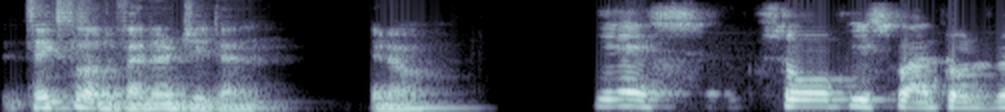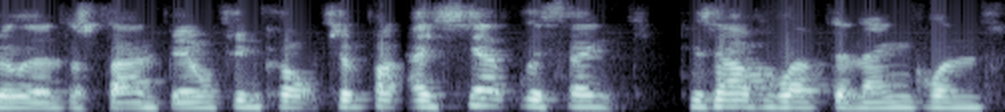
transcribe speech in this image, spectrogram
It takes a lot of energy then, you know? Yes. So obviously, I don't really understand Belgian culture, but I certainly think because I've lived in England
